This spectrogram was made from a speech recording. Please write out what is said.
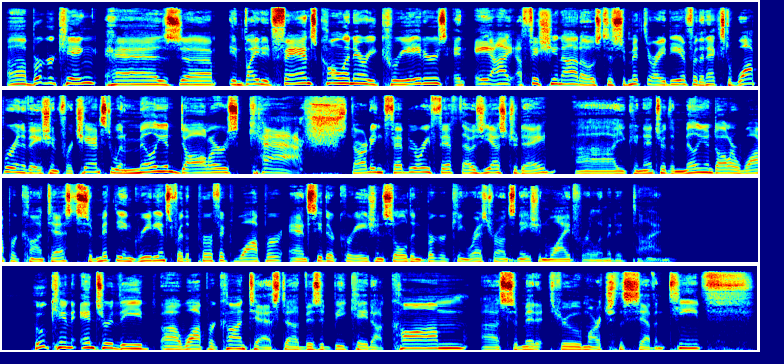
Uh, Burger King has uh, invited fans, culinary creators, and AI aficionados to submit their idea for the next Whopper innovation for a chance to win a million dollars cash. Starting February 5th, that was yesterday, uh, you can enter the Million Dollar Whopper contest, submit the ingredients for the perfect Whopper, and see their creation sold in Burger King restaurants nationwide for a limited time. Who can enter the uh, Whopper contest? Uh, visit bk.com, uh, submit it through March the 17th.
